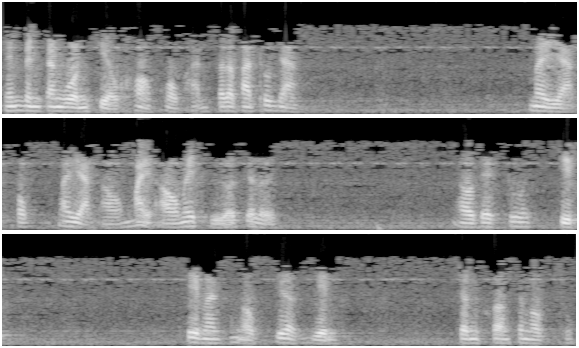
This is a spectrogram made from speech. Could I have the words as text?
เห็นเป็นกังวลเกี่ยวข้องผัวพันสารพัดทุกอย่าง ไม่อยากพบ ไม่อยากเอา ไม่เอาไม่ถือเสียเลย เอาแต่ตัวจิต ที่มันสงบเยือกเย็น จนความสงบสุข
